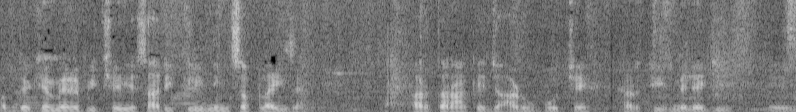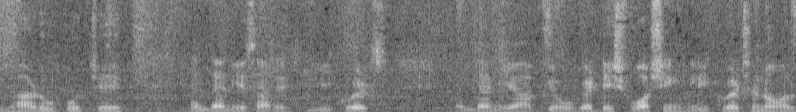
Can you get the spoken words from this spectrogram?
अब देखिए मेरे पीछे ये सारी क्लीनिंग सप्लाईज हैं। हर तरह के झाड़ू पोछे, हर चीज़ मिलेगी। झाड़ू पोछे एंड देन ये सारे लिक्विड्स एंड देन ये आपके हो गए dish washing liquids and all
